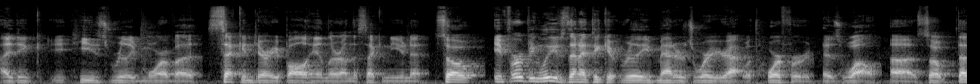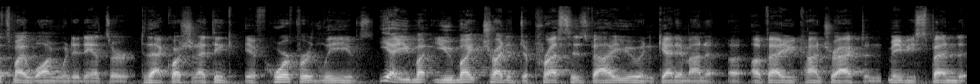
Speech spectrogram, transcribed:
I think he's really more of a secondary ball handler on the second unit. So if Irving leaves, then I think it really matters where you're at with Horford as well. Uh, so that's my long-winded answer to that question. I think if Horford leaves, yeah, you might you might try to depress his value and get him on a, a value contract and maybe spend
